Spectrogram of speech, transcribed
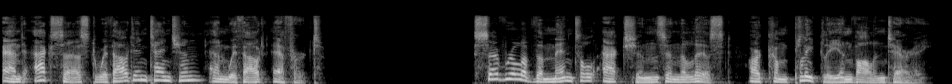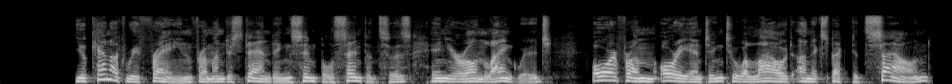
and accessed without intention and without effort. Several of the mental actions in the list are completely involuntary. You cannot refrain from understanding simple sentences in your own language or from orienting to a loud, unexpected sound,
